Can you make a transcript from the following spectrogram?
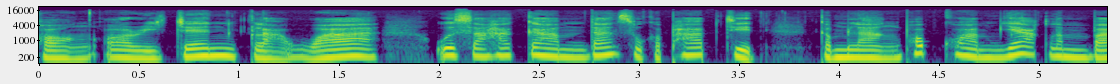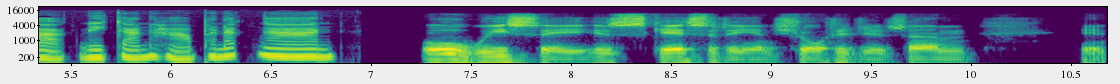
ของ Origin กล่าวว่า อุตสาหกรรมด้านสุขภาพจิตกำลังพบความยากลำบากในการหาพนักงาน All we see is scarcity and shortages. Um, in,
